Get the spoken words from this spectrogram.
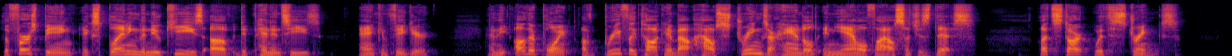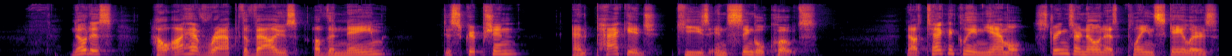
The first being explaining the new keys of dependencies and configure, and the other point of briefly talking about how strings are handled in YAML files such as this. Let's start with strings. Notice how I have wrapped the values of the name, description, and package keys in single quotes. Now, technically in YAML, strings are known as plain scalars,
